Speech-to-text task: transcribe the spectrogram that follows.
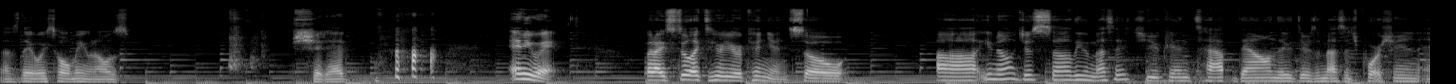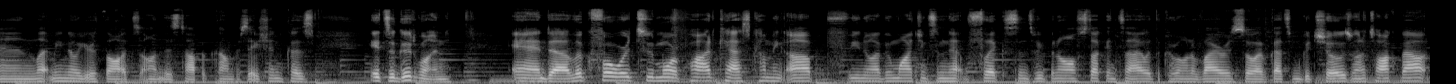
As they always told me when I was shithead. anyway, but I still like to hear your opinion. So uh, you know, just uh, leave a message. You can tap down, there's a message portion, and let me know your thoughts on this topic of conversation because it's a good one. And uh, look forward to more podcasts coming up. You know, I've been watching some Netflix since we've been all stuck inside with the coronavirus, so I've got some good shows I want to talk about.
